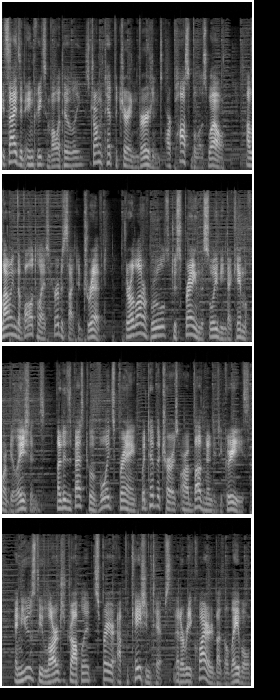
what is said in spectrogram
Besides an increase in volatility, strong temperature inversions are possible as well, allowing the volatilized herbicide to drift. There are a lot of rules to spraying the soybean dicamba formulations, but it is best to avoid spraying when temperatures are above 90 degrees and use the large droplet sprayer application tips that are required by the label.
